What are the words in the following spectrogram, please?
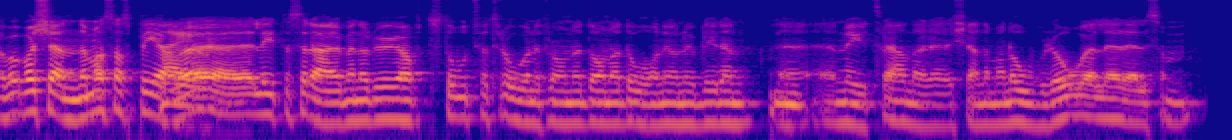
Vad, vad, känner man som spelare Nej. lite sådär? Men du har ju haft stort förtroende från Donadoni och nu blir det en, mm. en ny tränare. Känner man oro eller är det som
